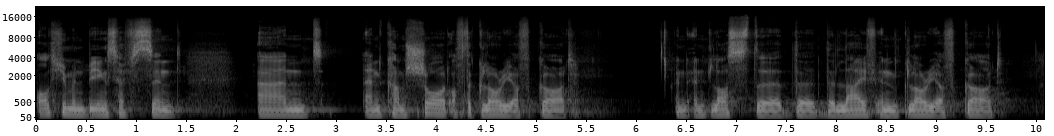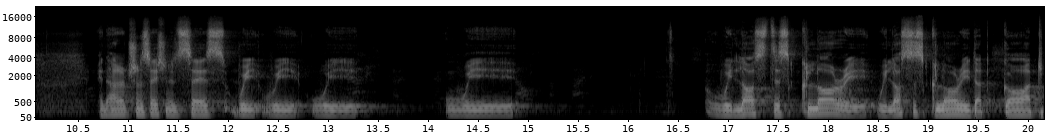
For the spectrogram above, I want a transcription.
all human beings have sinned, and." and come short of the glory of God and, and lost the, the, the life and glory of God. In other translation, it says, we, we, we, we, we lost this glory, we lost this glory that God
